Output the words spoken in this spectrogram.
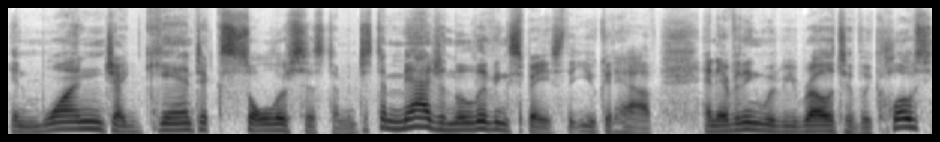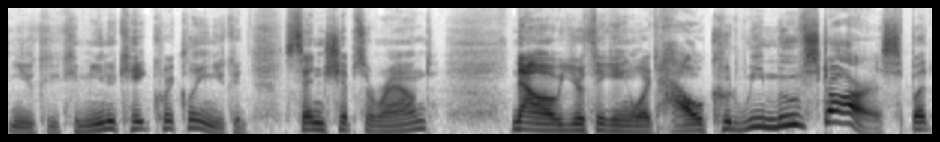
in one gigantic solar system. And just imagine the living space that you could have. And everything would be relatively close and you could communicate quickly and you could send ships around. Now you're thinking like how could we move stars? But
